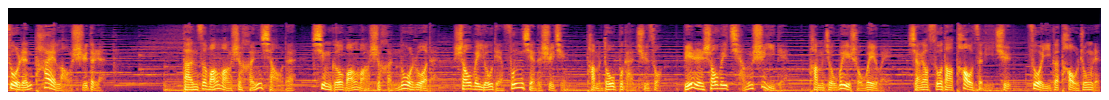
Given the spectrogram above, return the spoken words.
做人太老实的人，胆子往往是很小的，性格往往是很懦弱的，稍微有点风险的事情，他们都不敢去做；别人稍微强势一点，他们就畏首畏尾，想要缩到套子里去，做一个套中人。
